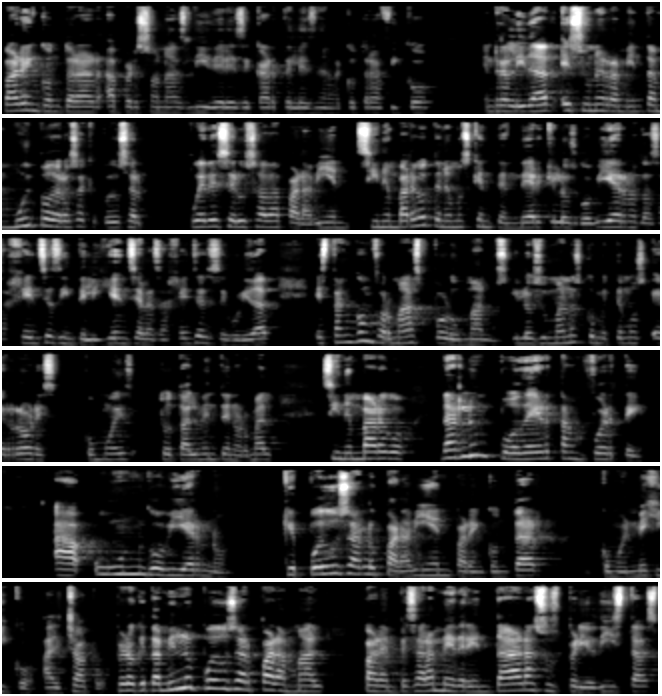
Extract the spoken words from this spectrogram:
para encontrar a personas líderes de cárteles de narcotráfico. En realidad es una herramienta muy poderosa que puede, usar, puede ser usada para bien. Sin embargo, tenemos que entender que los gobiernos, las agencias de inteligencia, las agencias de seguridad están conformadas por humanos y los humanos cometemos errores, como es totalmente normal. Sin embargo, darle un poder tan fuerte a un gobierno que puede usarlo para bien, para encontrar, como en México, al Chapo, pero que también lo puede usar para mal, para empezar a amedrentar a sus periodistas.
